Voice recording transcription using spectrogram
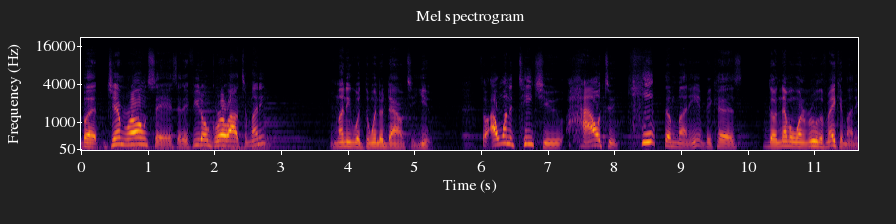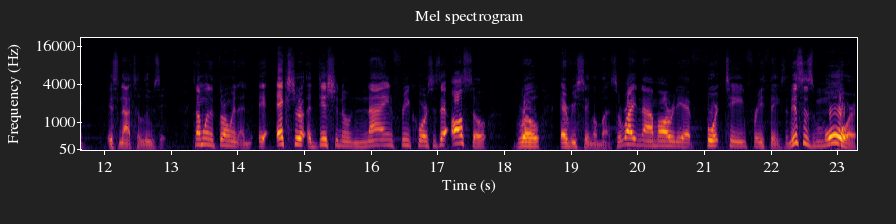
but Jim Rohn says that if you don't grow out to money, money will dwindle down to you. So I want to teach you how to keep the money because the number one rule of making money is not to lose it. So I'm going to throw in an extra additional nine free courses that also grow every single month. So right now I'm already at 14 free things. And this is more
